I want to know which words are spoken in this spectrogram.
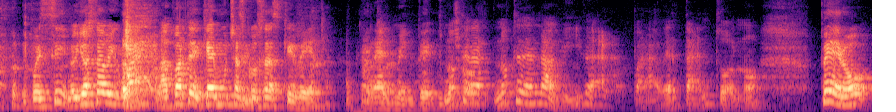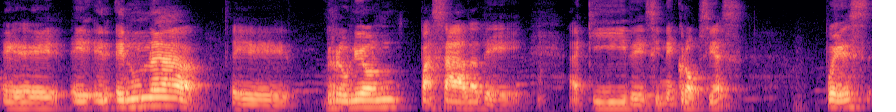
pues sí, no, yo estaba igual, aparte de que hay muchas cosas que ver, realmente, no te, dan, no te dan la vida para ver tanto, ¿no? Pero eh, en una reunión pasada de aquí de Cinecropsias, pues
